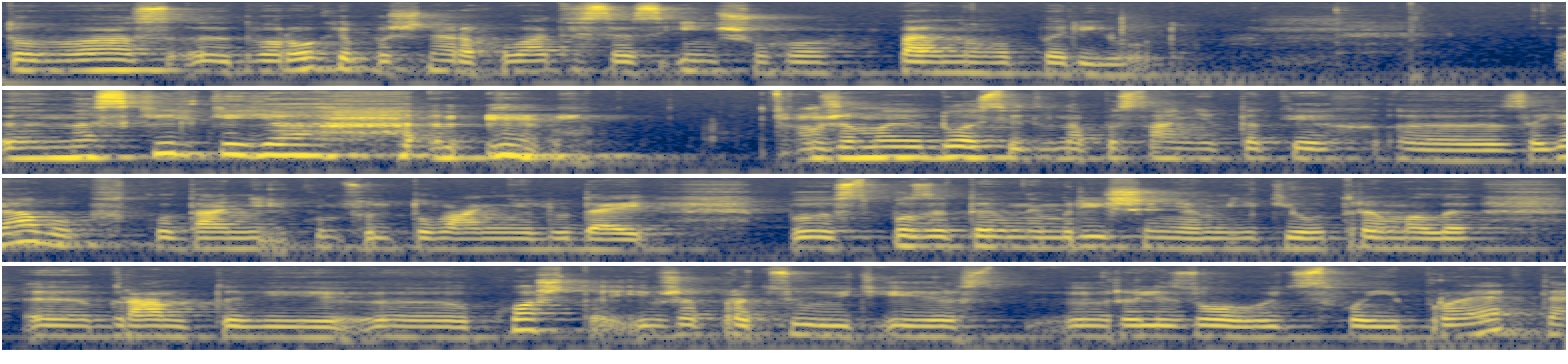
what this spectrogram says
то у вас е, два роки почне рахуватися з іншого певного періоду. Е, Наскільки я вже маю досвід в написанні таких е, заявок, в складанні і консультуванні людей з позитивним рішенням, які отримали е, грантові е, кошти і вже працюють і реалізовують свої проекти.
